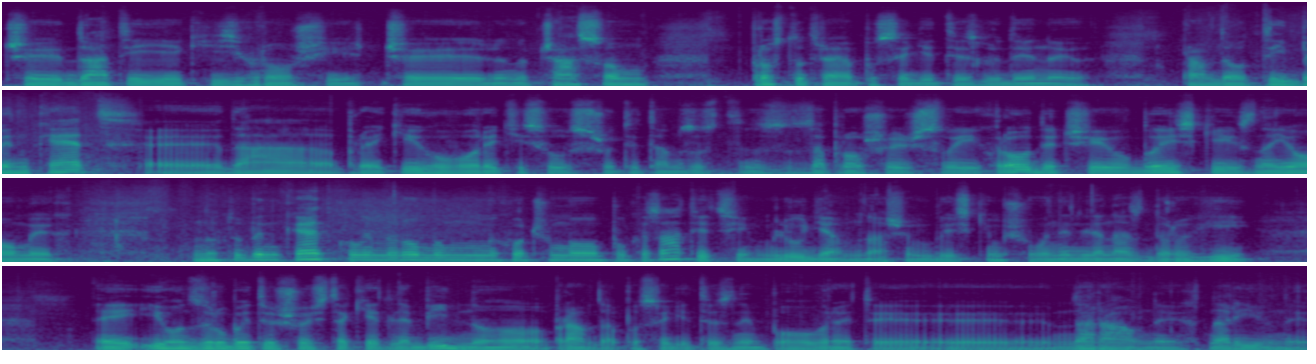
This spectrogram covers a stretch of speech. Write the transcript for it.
чи дати їй якісь гроші, чи ну, часом просто треба посидіти з людиною. Правда, от той бенкет, е, да, про який говорить Ісус, що ти там запрошуєш своїх родичів, близьких, знайомих. Ну, то бенкет, коли ми робимо, ми хочемо показати цим людям, нашим близьким, що вони для нас дорогі. Е, І от зробити щось таке для бідного, правда, посидіти з ним, поговорити е, на равних, на рівних,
